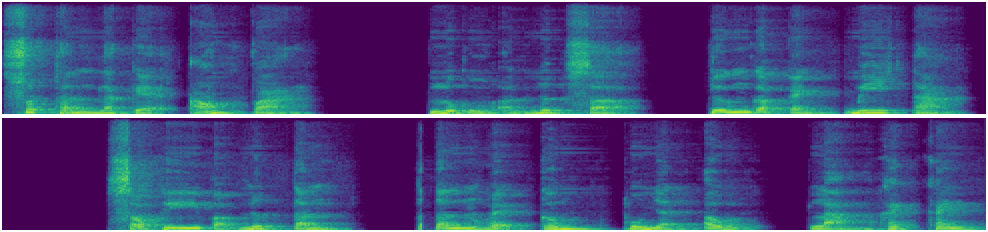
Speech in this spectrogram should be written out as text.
xuất thần là kẻ áo vải. Lúc ở nước sở, từng gặp cảnh bi thảm. Sau khi vào nước Tần, Tần Huệ Công thu nhận ông làm khách khanh,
